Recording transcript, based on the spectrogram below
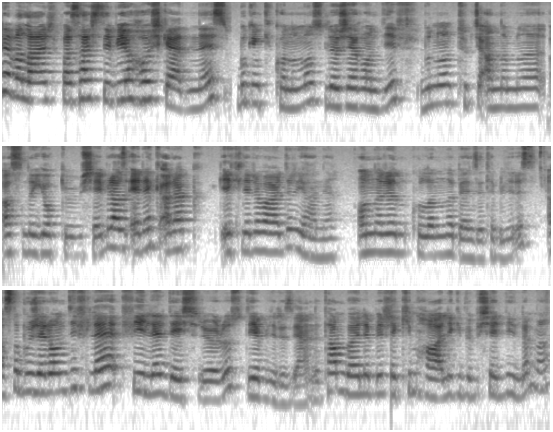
Merhabalar, Pasaj TV'ye hoş geldiniz. Bugünkü konumuz Le Gerondif. Bunun Türkçe anlamı aslında yok gibi bir şey. Biraz erek arak ekleri vardır yani. Onların kullanımına benzetebiliriz. Aslında bu gerondifle fiilleri değiştiriyoruz diyebiliriz yani. Tam böyle bir çekim hali gibi bir şey değil ama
